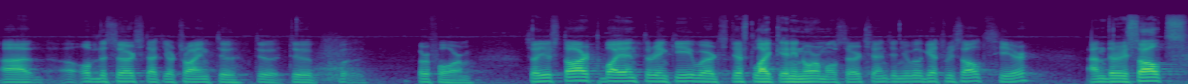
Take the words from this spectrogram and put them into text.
uh, of the search that you're trying to, to, to perform. So you start by entering keywords just like any normal search engine. You will get results here, and the results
